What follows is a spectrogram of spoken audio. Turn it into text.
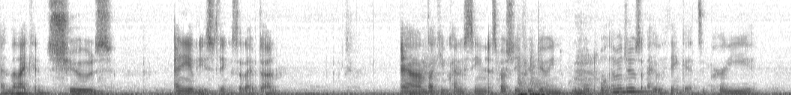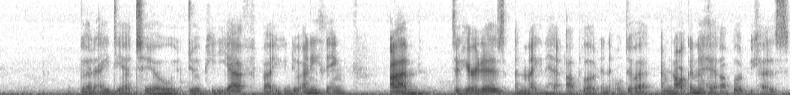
and then I can choose any of these things that I've done. And like you've kind of seen, especially if you're doing multiple images, I think it's a pretty good idea to do a PDF, but you can do anything. Um, so here it is, and then I can hit upload and it will do it. I'm not gonna hit upload because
